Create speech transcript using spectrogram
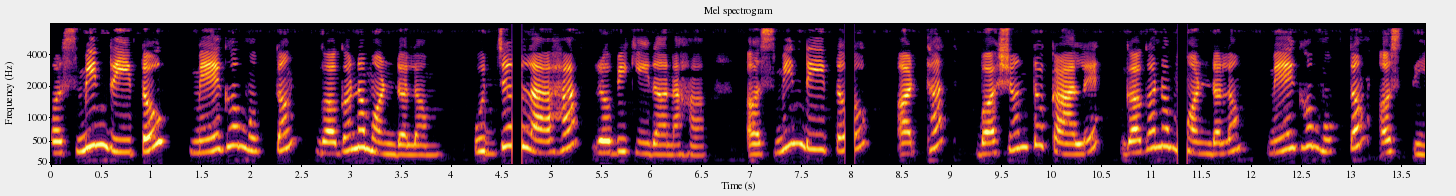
অস্মিন ঋতৌ মেঘমুক্তং গগনমণ্ডলম উজ্জ্বলাহ রবিকিরণাহ অস্মিন ঋতৌ অর্থাৎ বসন্তকালে গগনমণ্ডলম मेघमुक्तम् अस्ति।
